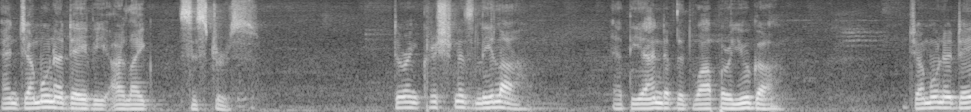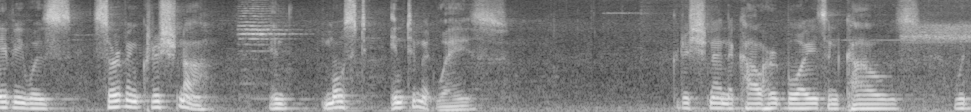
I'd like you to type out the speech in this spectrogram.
and Jamuna Devi are like sisters. During Krishna's Leela, at the end of the Dwapar Yuga, Jamuna Devi was serving Krishna in most intimate ways. Krishna and the cowherd boys and cows would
